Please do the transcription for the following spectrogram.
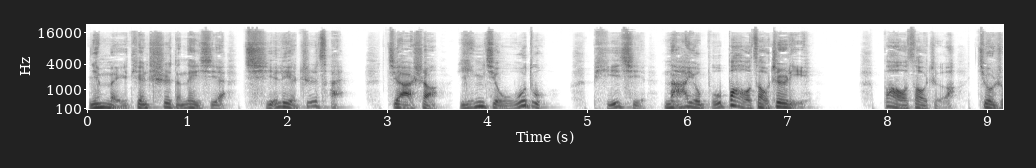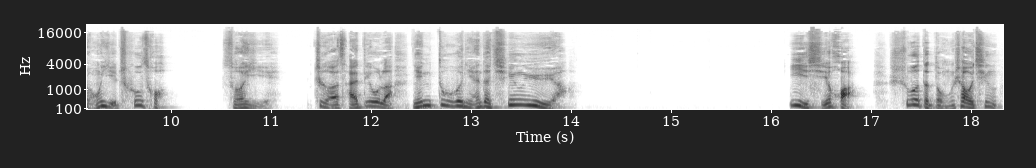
您每天吃的那些奇烈之菜，加上饮酒无度，脾气哪有不暴躁之理？暴躁者就容易出错，所以这才丢了您多年的清誉啊！一席话说的董少卿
